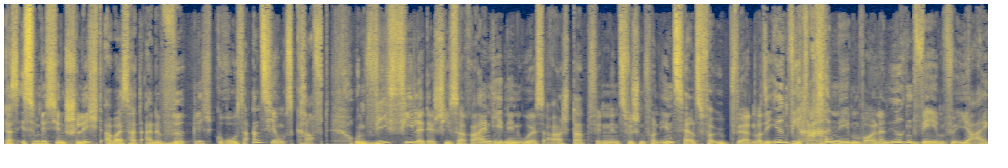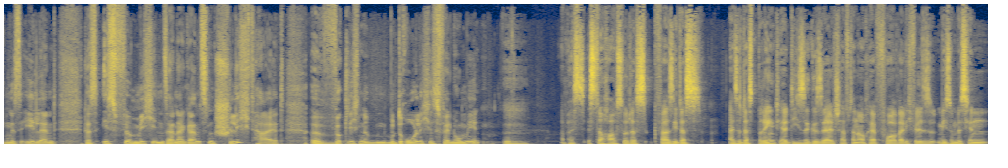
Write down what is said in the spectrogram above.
Das ist ein bisschen schlicht, aber es hat eine wirklich große Anziehungskraft. Und wie viele der Schießereien, die in den USA stattfinden, inzwischen von Incels verübt werden, weil sie irgendwie Rache nehmen wollen an irgendwem für ihr eigenes Elend, das ist für mich in seiner ganzen Schlichtheit äh, wirklich ein bedrohliches Phänomen. Aber es ist doch auch so, dass quasi das, also das bringt ja diese Gesellschaft dann auch hervor, weil ich will mich so ein bisschen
